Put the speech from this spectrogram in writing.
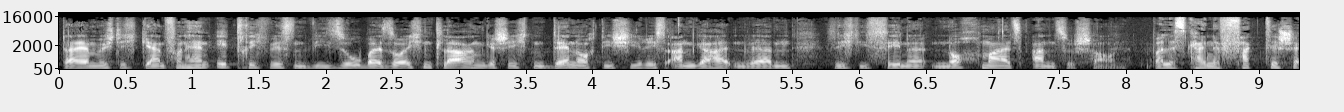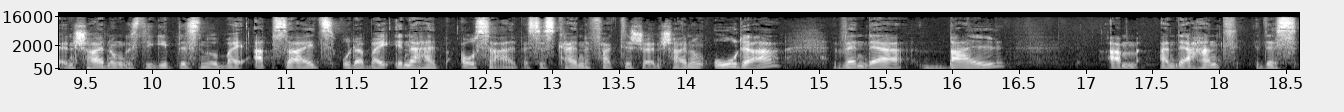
Daher möchte ich gern von Herrn Ittrich wissen, wieso bei solchen klaren Geschichten dennoch die Schiris angehalten werden, sich die Szene nochmals anzuschauen. Weil es keine faktische Entscheidung ist. Die gibt es nur bei Abseits oder bei innerhalb, außerhalb. Es ist keine faktische Entscheidung. Oder wenn der Ball am, an der Hand des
